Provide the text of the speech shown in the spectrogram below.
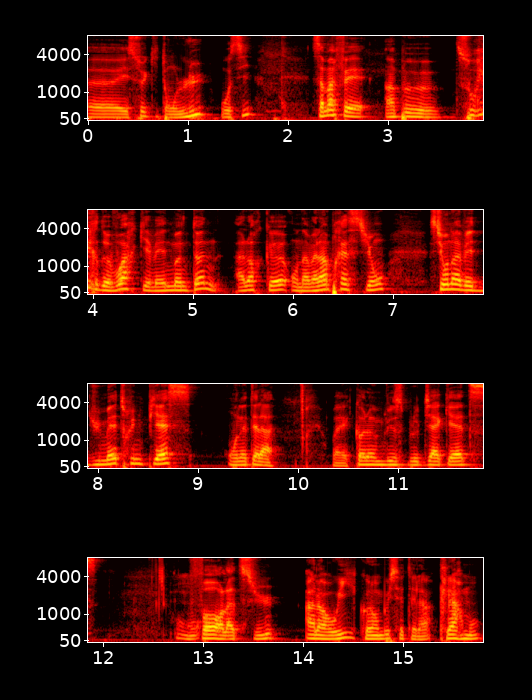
euh, et ceux qui t'ont lu aussi, ça m'a fait un peu sourire de voir qu'il y avait Edmonton, alors qu'on avait l'impression, si on avait dû mettre une pièce, on était là. Ouais, Columbus Blue Jackets, fort là-dessus. Alors oui, Columbus était là, clairement.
